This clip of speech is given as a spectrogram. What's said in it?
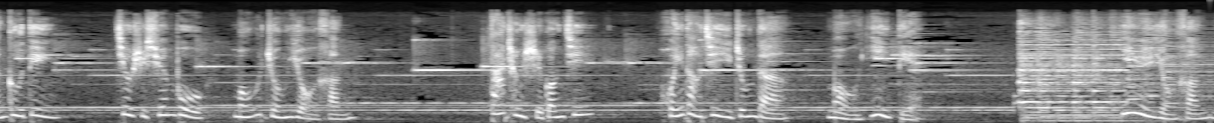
然固定，就是宣布某种永恒。搭乘时光机，回到记忆中的某一点。音乐永恒，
